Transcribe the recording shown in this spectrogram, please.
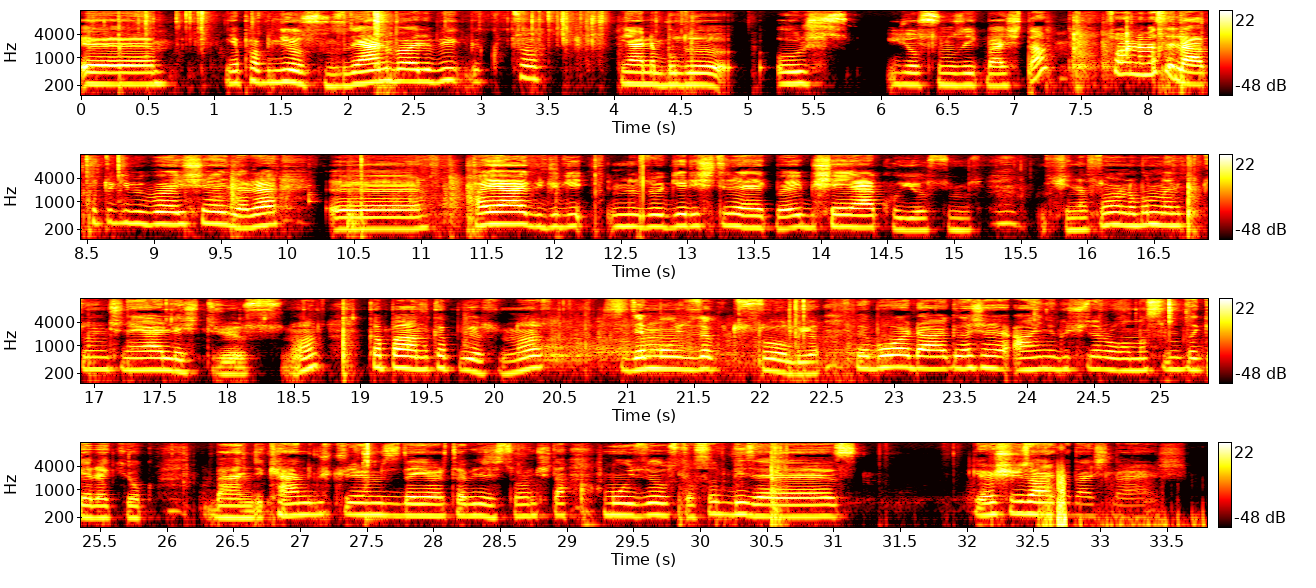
Eee yapabiliyorsunuz. Yani böyle büyük bir kutu yani buluyorsunuz ilk başta. Sonra mesela kutu gibi böyle şeylere e, hayal gücünüzü geliştirerek böyle bir şeyler koyuyorsunuz içine. Sonra bunları kutunun içine yerleştiriyorsunuz. Kapağını kapıyorsunuz. Size mucize kutusu oluyor. Ve bu arada arkadaşlar aynı güçler olmasına da gerek yok bence. Kendi güçlerimizi de yaratabiliriz. Sonuçta mucize ustası biziz. Görüşürüz arkadaşlar.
